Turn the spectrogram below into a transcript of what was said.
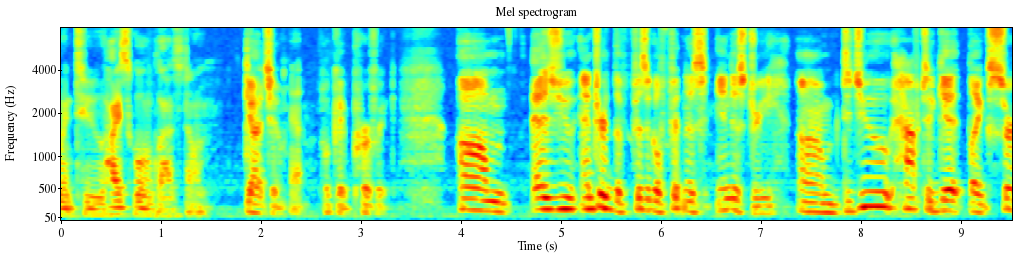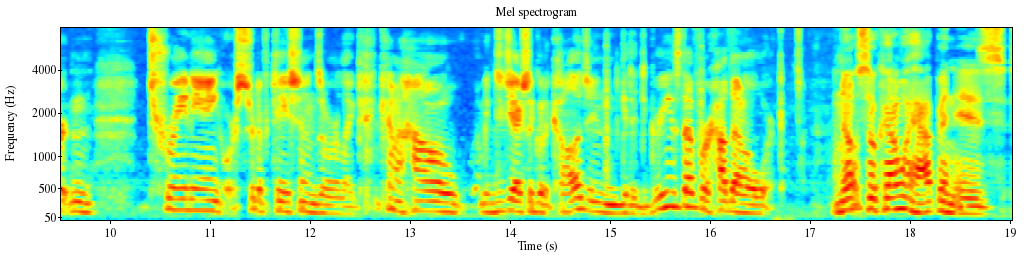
went to high school in Gladstone. Gotcha. Yeah. Okay, perfect. Um, as you entered the physical fitness industry, um, did you have to get like certain training or certifications or like kind of how? I mean, did you actually go to college and get a degree and stuff, or how'd that all work? No, so kind of what happened is,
